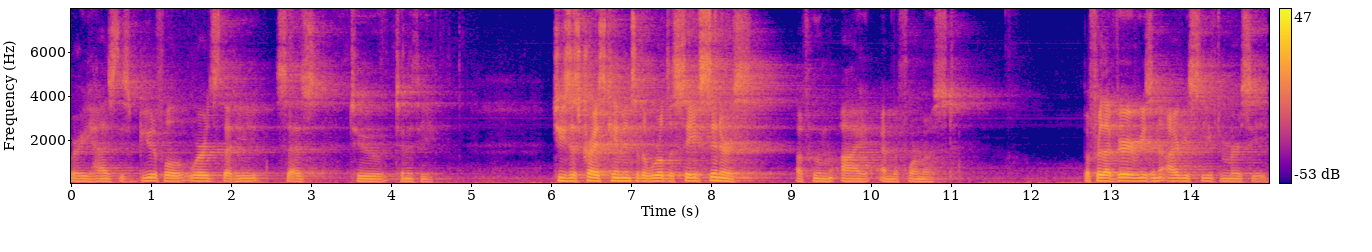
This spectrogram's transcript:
where he has these beautiful words that he says to Timothy Jesus Christ came into the world to save sinners, of whom I am the foremost. But for that very reason, I received mercy,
